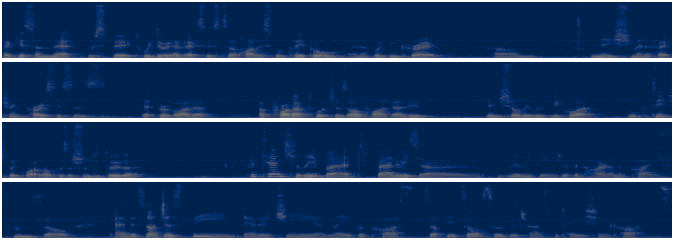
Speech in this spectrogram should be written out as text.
I guess in that respect, we do have access to highly skilled people, and if we can create um, niche manufacturing processes that provide a, a product which is of high value, then surely we'd be quite, well, potentially quite well positioned to do that. Potentially, but batteries are really being driven hard on the price. Mm. So, and it's not just the energy and labor costs; it's also the transportation costs.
